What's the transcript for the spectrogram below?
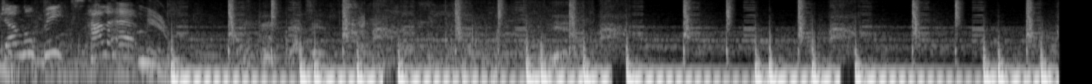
Jello Beats, holla.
